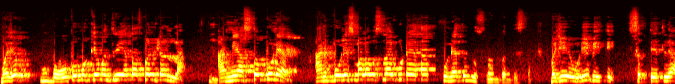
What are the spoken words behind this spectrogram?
म्हणजे उपमुख्यमंत्री येतात पलटणला. आम्ही असतो पुण्यात. आणि पोलीस मला उचलाय कुठे येतात? पुण्यातून उचलून बंदिस्त म्हणजे एवढी भीती सत्तेतल्या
